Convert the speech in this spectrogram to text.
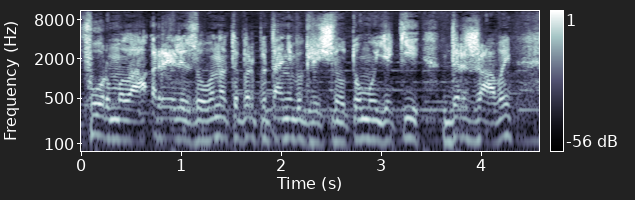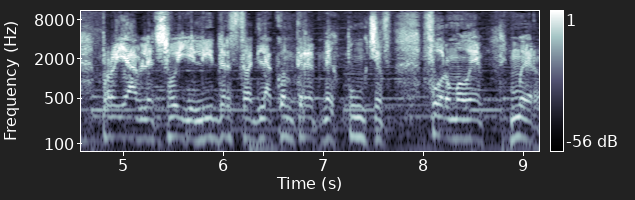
формула реалізована. Тепер питання виключно у тому, які держави проявлять своє лідерство для конкретних пунктів формули миру.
